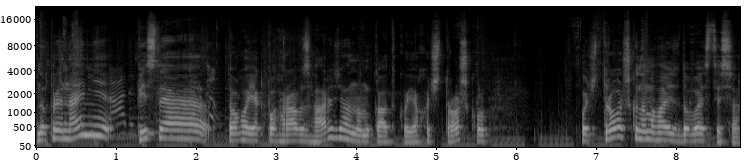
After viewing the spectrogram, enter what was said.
Ну, принаймні, після того, як пограв з Гардіаном катку, я хоч трошку. Хоч трошку намагаюсь довестися.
